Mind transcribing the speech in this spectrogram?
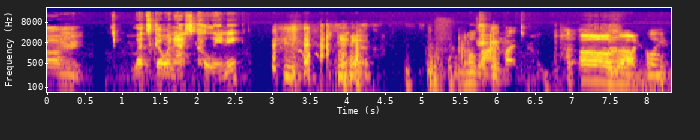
Um, let's go and ask Kalini. Hold Okay, on. Oh god.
